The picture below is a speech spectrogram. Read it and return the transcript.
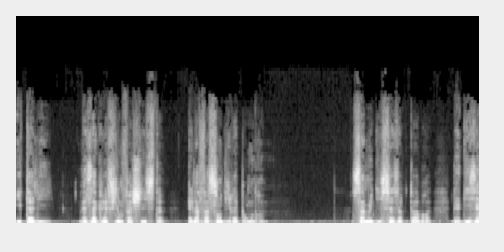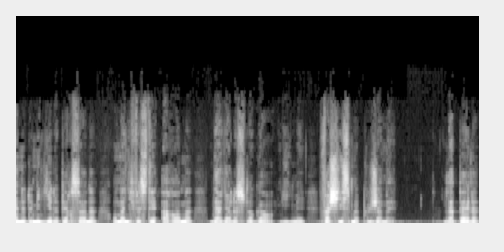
Italie, les agressions fascistes et la façon d'y répondre. Samedi 16 octobre, des dizaines de milliers de personnes ont manifesté à Rome derrière le slogan « Fascisme plus jamais ». L'appel,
